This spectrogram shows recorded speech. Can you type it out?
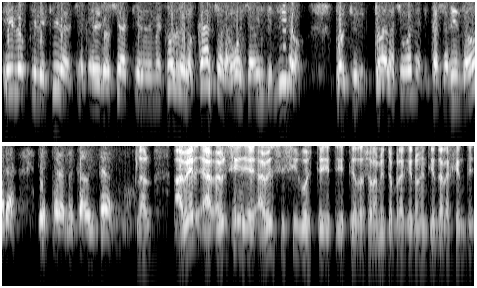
es lo que le queda al chacarero. O sea que en el mejor de los casos la bolsa 20 kilos, porque toda la cebolla que está saliendo ahora es para el mercado interno. Claro. A ver, a, ver si a ver si sigo este, este, este razonamiento para que nos entienda la gente.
